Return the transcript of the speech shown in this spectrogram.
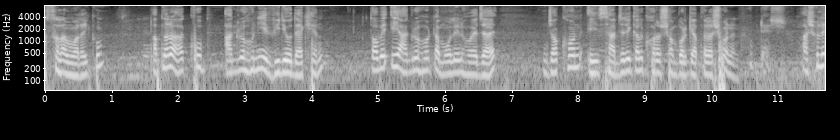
আসসালামু আলাইকুম। আপনারা খুব আগ্রহ নিয়ে ভিডিও দেখেন তবে এই আগ্রহটা মলিন হয়ে যায় যখন এই সার্জারিক্যাল খরচ সম্পর্কে আপনারা শোনেন। আসলে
